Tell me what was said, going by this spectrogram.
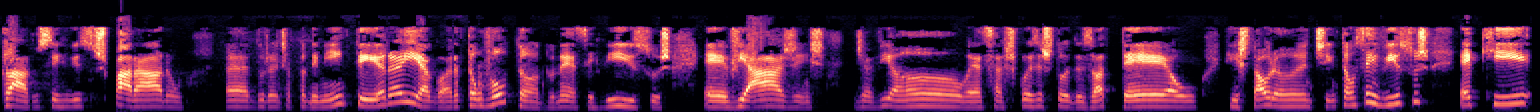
Claro, os serviços pararam é, durante a pandemia inteira e agora estão voltando, né? Serviços, é, viagens de avião, essas coisas todas, hotel, restaurante. Então, serviços é que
